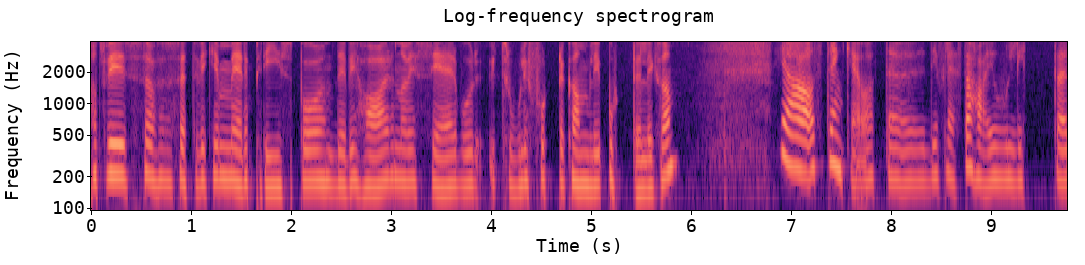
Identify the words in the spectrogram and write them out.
At vi så så setter vi ikke mer pris på det vi har, når vi ser hvor utrolig fort det kan bli borte, liksom? Ja, og så tenker jeg jo at eh, de fleste har jo litt eh,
